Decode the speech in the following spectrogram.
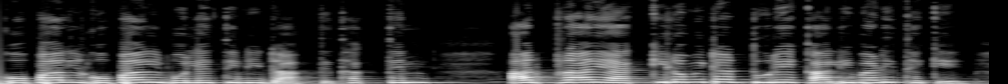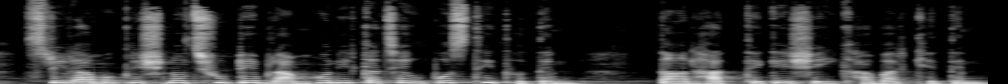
গোপাল গোপাল বলে তিনি ডাকতে থাকতেন আর প্রায় এক কিলোমিটার দূরে কালীবাড়ি থেকে শ্রীরামকৃষ্ণ ছুটে ব্রাহ্মণীর কাছে উপস্থিত হতেন। তার হাত থেকে সেই খাবার খেতেন।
